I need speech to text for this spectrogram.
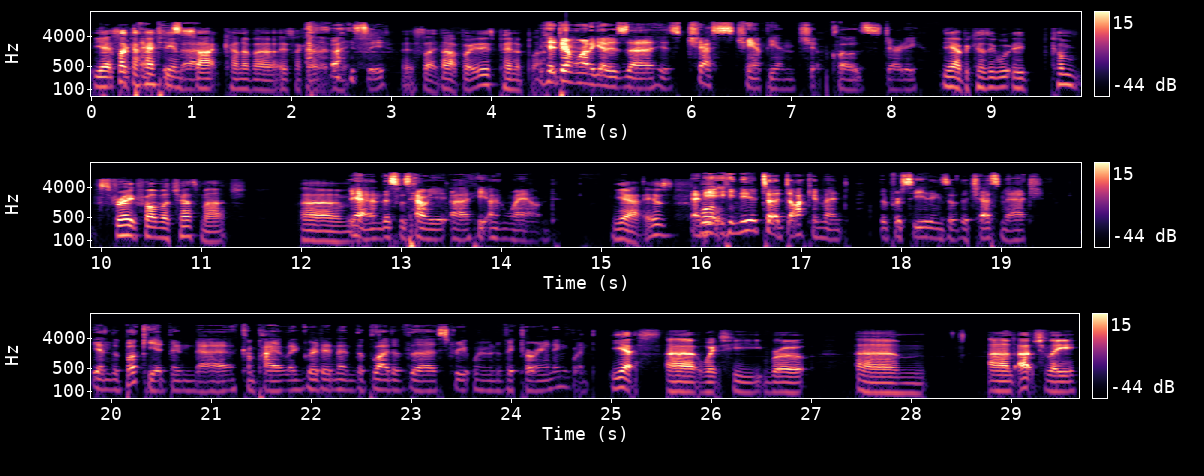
yeah, it's like a Hessian his, uh, sack kind of a. It's like I a. see. it's like that, but it is painted black. He didn't want to get his uh, his chess championship clothes dirty. Yeah, because he he'd come straight from a chess match. Um, Yeah, and this was how he uh, he unwound, yeah, it was. and well, he he needed to document the proceedings of the chess match in the book he had been uh, compiling, written in the blood of the street women of Victorian England. Yes, uh, which he wrote. Um, and actually,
